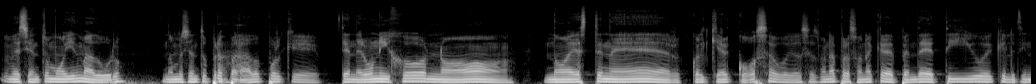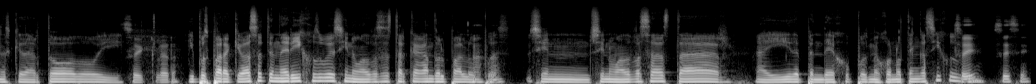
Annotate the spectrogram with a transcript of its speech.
Me siento muy inmaduro. No me siento preparado porque tener un hijo no... No es tener cualquier cosa, güey. O sea, es una persona que depende de ti, güey, que le tienes que dar todo y... Sí, claro. Y pues, ¿para qué vas a tener hijos, güey, si nomás vas a estar cagando el palo, Ajá. pues? Si, si nomás vas a estar ahí de pendejo, pues mejor no tengas hijos, Sí, güey. sí, sí.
